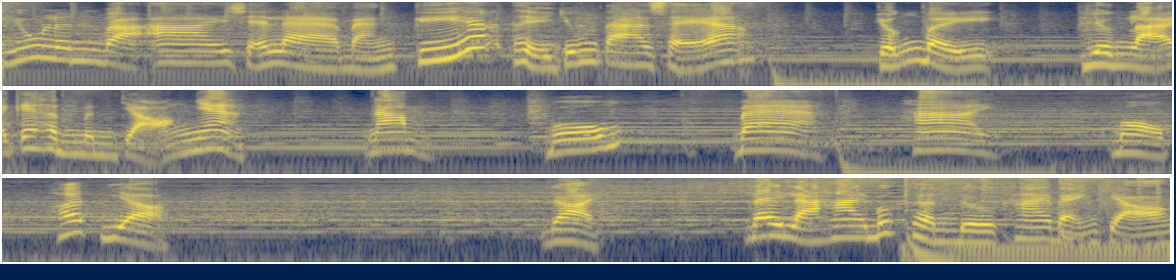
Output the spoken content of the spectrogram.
Hiếu linh và ai sẽ là bạn kia thì chúng ta sẽ chuẩn bị dừng lại cái hình mình chọn nha. 5 4 3 2 1 hết giờ. Rồi, đây là hai bức hình được hai bạn chọn.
